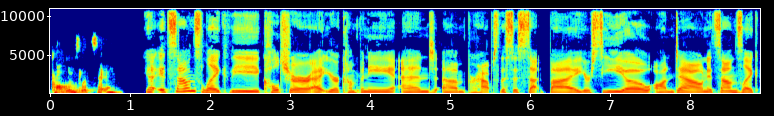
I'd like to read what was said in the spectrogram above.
problems, let's say. Yeah, it sounds like the culture at your company, and um, perhaps this is set by your CEO on down. It sounds like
